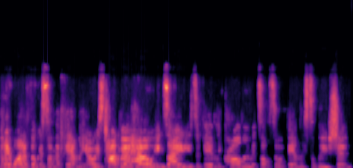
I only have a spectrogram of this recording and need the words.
But I want to focus on the family. I always talk about how anxiety is a family problem. It's also a family solution.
